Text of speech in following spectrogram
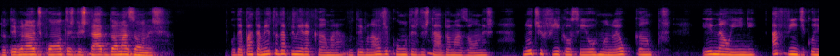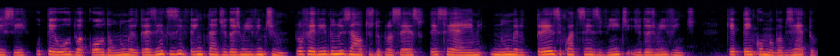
do Tribunal de Contas do Estado do Amazonas. O Departamento da Primeira Câmara do Tribunal de Contas do Estado do Amazonas notifica o senhor Manuel Campos Inauine a fim de conhecer o teor do acórdão número 330 de 2021, proferido nos autos do processo TCAM número 13420 de 2020, que tem como objeto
